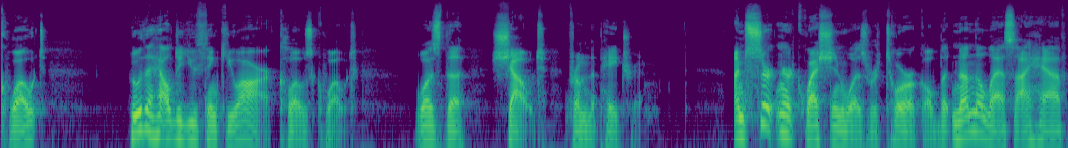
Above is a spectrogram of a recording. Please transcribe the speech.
Quote, Who the hell do you think you are? Close quote, was the shout from the patron. I'm certain her question was rhetorical, but nonetheless, I have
